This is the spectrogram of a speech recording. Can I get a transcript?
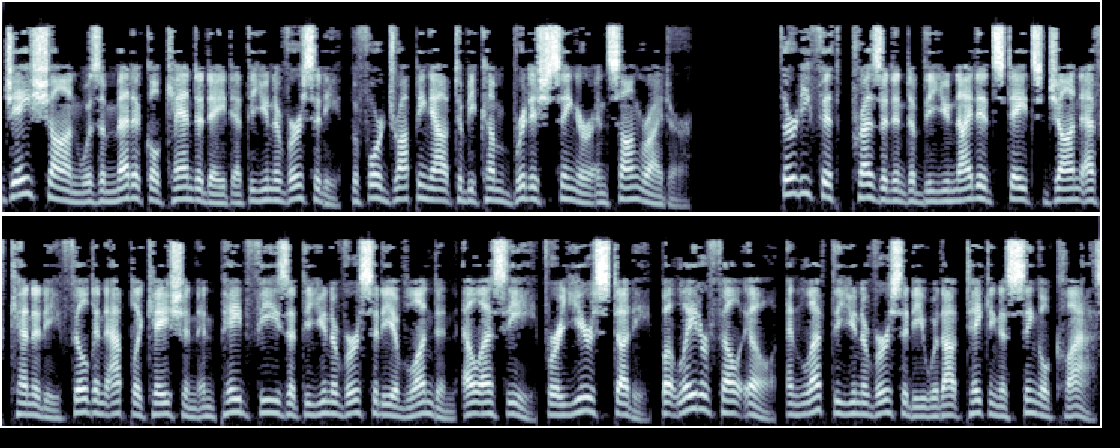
Jay Sean was a medical candidate at the university, before dropping out to become British singer and songwriter. 35th President of the United States John F. Kennedy filled an application and paid fees at the University of London for a year's study, but later fell ill, and left the university without taking a single class.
